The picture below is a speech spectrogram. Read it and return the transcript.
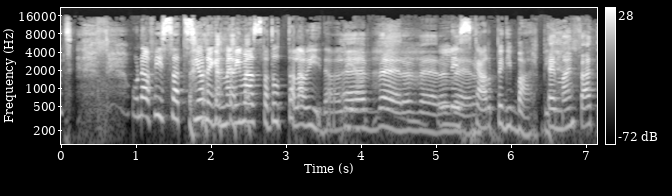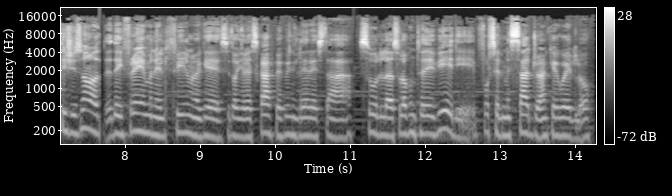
Una fissazione che mi è rimasta tutta la vita. È eh. vero, è vero, è le vero. scarpe di Barbie. Eh, ma infatti ci sono dei frame nel film che si toglie le scarpe e quindi lei resta sul- sulla punta dei piedi. Forse il messaggio è anche quello,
